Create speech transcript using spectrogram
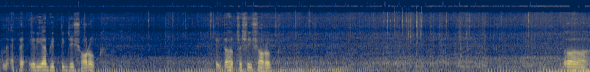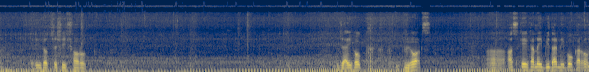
মানে একটা এরিয়া ভিত্তিক যে সড়ক, এটা হচ্ছে সেই সড়ক। এই হচ্ছে সেই সড়ক। যাই হোক আজকে এখানেই বিদায় নিব, কারণ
